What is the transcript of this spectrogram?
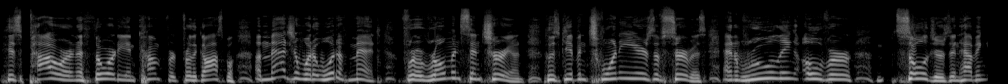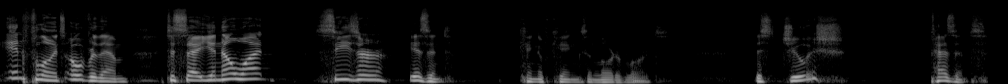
his power and authority and comfort for the gospel. Imagine what it would have meant for a Roman centurion who's given 20 years of service and ruling over soldiers and having influence over them to say, you know what? Caesar isn't King of Kings and Lord of Lords. This Jewish peasant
